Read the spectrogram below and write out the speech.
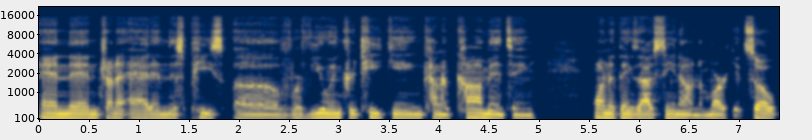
and then trying to add in this piece of reviewing, critiquing, kind of commenting on the things I've seen out in the market. So,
